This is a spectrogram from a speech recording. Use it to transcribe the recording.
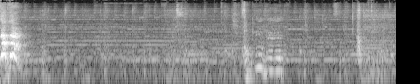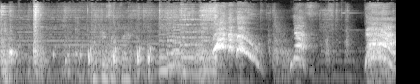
He's up there! Up there. Yes! Yeah!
